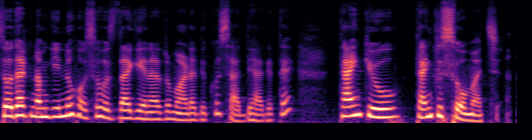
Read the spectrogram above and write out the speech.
so that ನಮಗೆ ಇನ್ನೂ ಹೊಸ ಹೊಸದಾಗಿ ಏನಾದರೂ ಮಾಡೋದಕ್ಕೂ ಸಾಧ್ಯ ಆಗುತ್ತೆ. Thank you thank you so much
